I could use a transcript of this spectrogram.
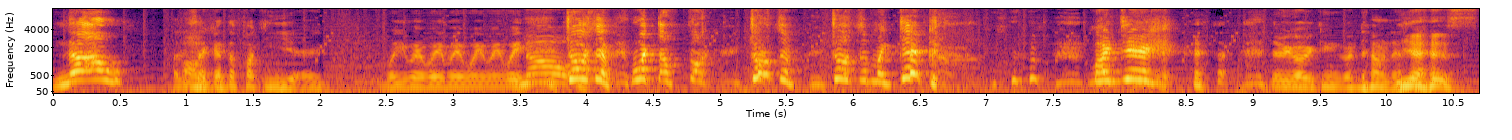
No! At least I got the fucking. Uh, wait, wait, wait, wait, wait, wait, wait. No! Joseph! What the fuck? Joseph! Joseph, my dick! My dick! there you go. You can go down now. Yes.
